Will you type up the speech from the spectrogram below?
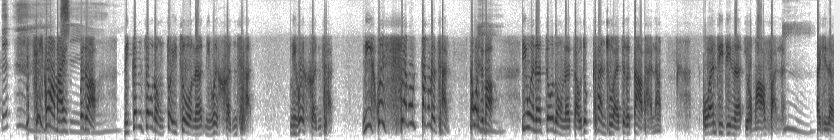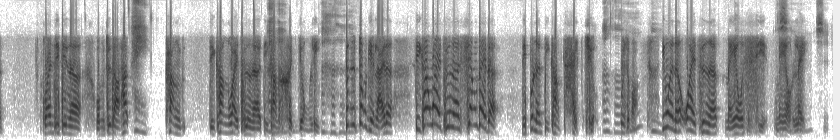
你气挂买，为什么？你跟周董对坐呢，你会很惨，你会很惨，你会相当的惨。那为什么？因为呢，周董呢早就看出来这个大盘啊，国安基金呢有麻烦了。嗯，还记得国安基金呢？我们知道它抗抵抗外资呢，抵抗的很用力。但是重点来了，抵抗外资呢，相对的你不能抵抗太久。为什么？因为呢，外资呢没有血，没有泪。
